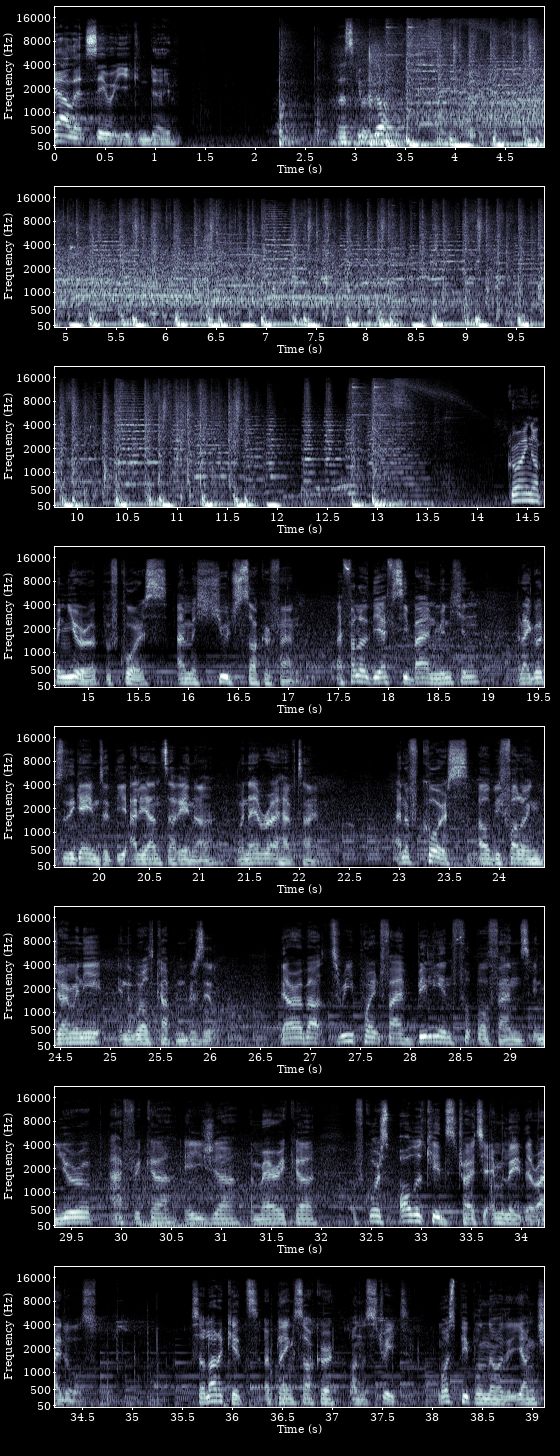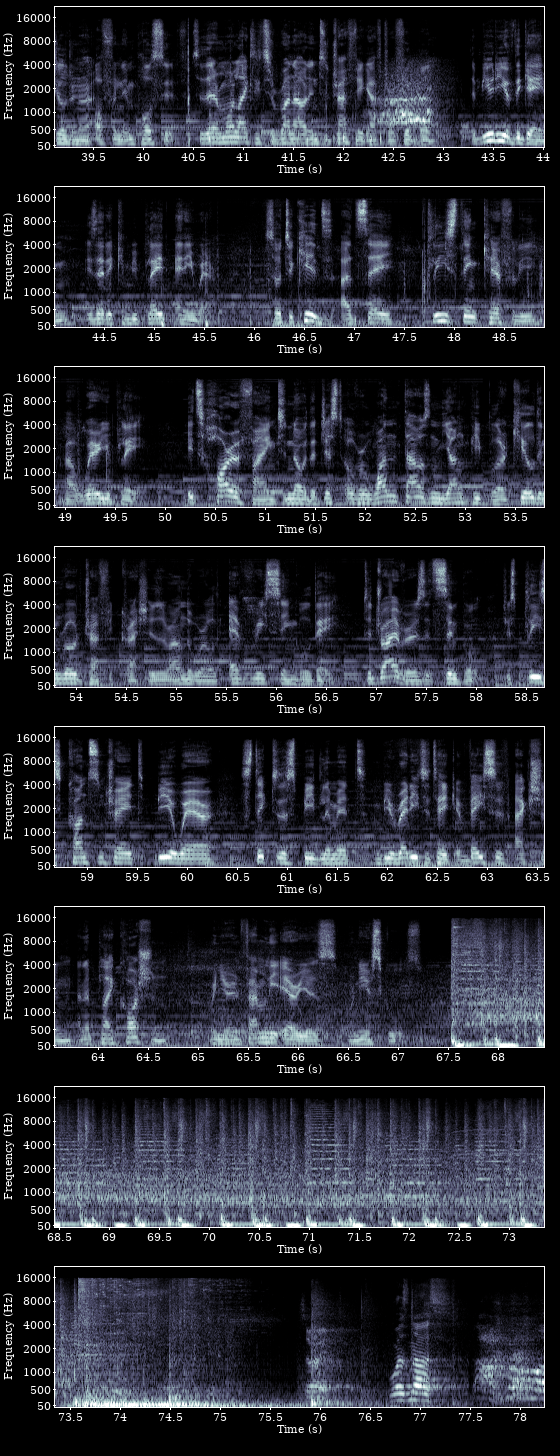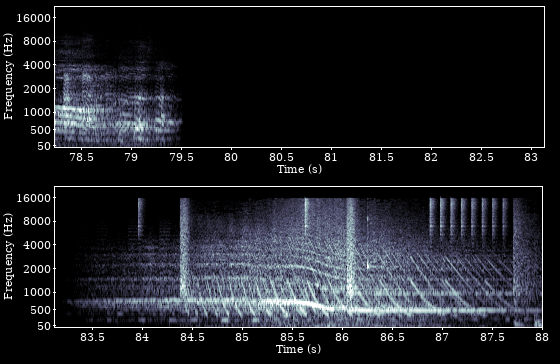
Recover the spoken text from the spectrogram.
Now let's see what you can do. Let's give it a go. Growing up in Europe, of course, I'm a huge soccer fan. I follow the FC Bayern München and I go to the games at the Allianz Arena whenever I have time. And of course, I'll be following Germany in the World Cup in Brazil. There are about 3.5 billion football fans in Europe, Africa, Asia, America. Of course, all the kids try to emulate their idols. So a lot of kids are playing soccer on the street. Most people know that young children are often impulsive, so they're more likely to run out into traffic after a football. The beauty of the game is that it can be played anywhere. So to kids, I'd say, please think carefully about where you play. It's horrifying to know that just over 1,000 young people are killed in road traffic crashes around the world every single day. To drivers, it's simple. Just please concentrate, be aware, stick to the speed limit, and be ready to take evasive action and apply caution when you're in family areas or near schools. Mas nós.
